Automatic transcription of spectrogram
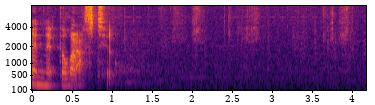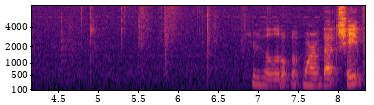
And knit the last two. Here's a little bit more of that shape.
